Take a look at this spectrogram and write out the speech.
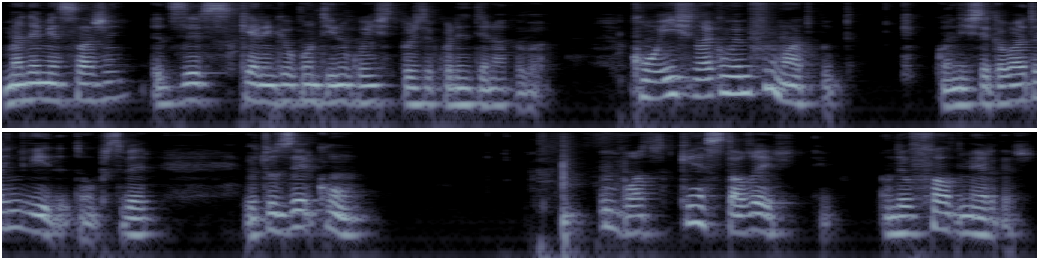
mandem mensagem a dizer se querem que eu continue com isto depois da quarentena acabar. Com isto não é com o mesmo formato, puto. Quando isto acabar eu tenho vida, estão a perceber? Eu estou a dizer com um podcast, talvez, tipo, onde eu falo de merdas.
